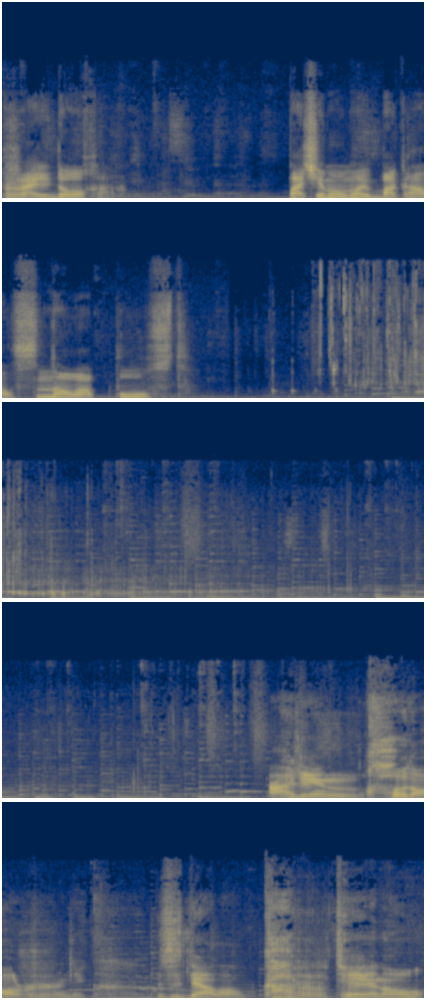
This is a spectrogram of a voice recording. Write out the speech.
пройдоха. Почему мой бокал снова пуст? Один художник сделал картину,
